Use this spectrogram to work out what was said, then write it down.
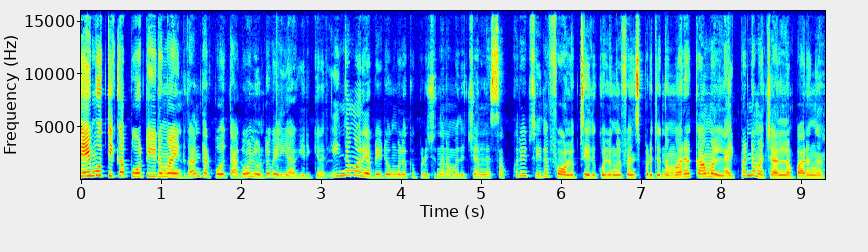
தேமுதிக போட்டியிடுமா என்றுதான் தற்போது தகவல் ஒன்று வெளியாகி இருக்கிறது இந்த மாதிரி அப்டேட் உங்களுக்கு பிடிச்சிருந்தா நமது சேனலை சப்ஸ்கிரைப் செய்து ஃபாலோ செய்து கொள்ளுங்கள் ஃப்ரெண்ட்ஸ் பிடிச்சிருந்தா மறக்காமல் லைக் பண்ண நம்ம சேனலை பாருங்கள்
